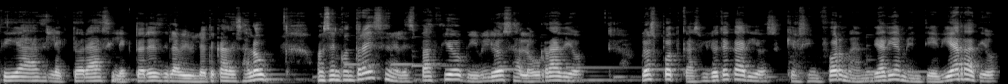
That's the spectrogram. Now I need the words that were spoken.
días, lectoras y lectores de la Biblioteca de Salou. Os encontráis en el espacio Biblio Salou Radio, los podcasts bibliotecarios que os informan diariamente vía radio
